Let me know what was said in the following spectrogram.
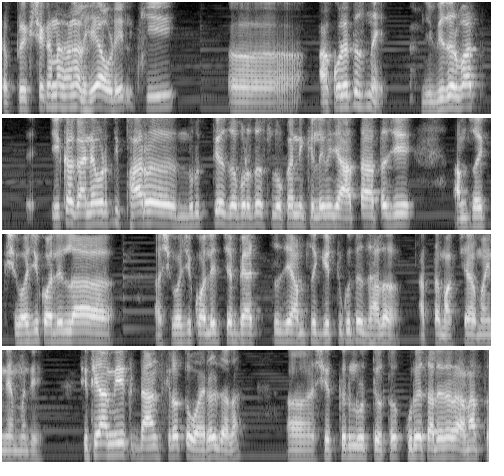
प्रेक्षकांना सांगाल हे आवडेल की अकोल्यातच नाही. म्हणजे विदर्भात एका गाण्यावरती फार नृत्य जबरदस्त लोकांनी केलं. म्हणजे आता आता जे आमचं एक शिवाजी कॉलेजला शिवाजी कॉलेजच्या बॅचचं जे आमचं गेट टुगेदर झालं आता मागच्या महिन्यामध्ये तिथे आम्ही एक डान्स केला तो व्हायरल झाला. शेतकरी नृत्य होतं कुऱ्या चाललेल्या रानात.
